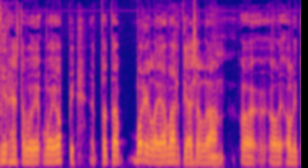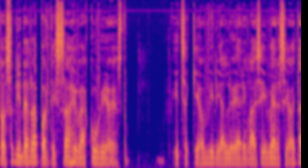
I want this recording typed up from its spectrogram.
Virheistä voi, voi oppia. Tota, Borilla ja Vartiaisella on, oli, oli tuossa niiden raportissa hyvä kuvio, josta itsekin on viljellyt erilaisia versioita,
